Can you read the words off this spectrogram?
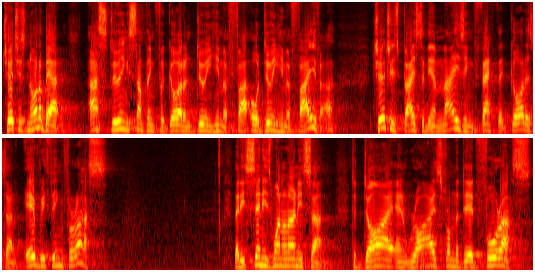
Church is not about us doing something for God and doing him a fa- or doing him a favour. Church is based on the amazing fact that God has done everything for us that he sent his one and only Son to die and rise from the dead for us,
